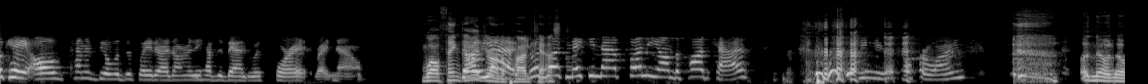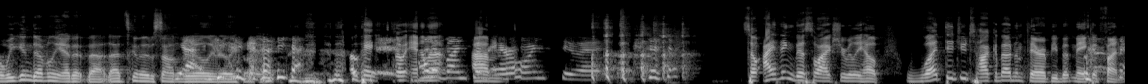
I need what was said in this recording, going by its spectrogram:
okay, I'll kind of deal with this later. I don't really have the bandwidth for it right now. Well thank So god you're yeah, on a good luck making that funny on the podcast. Being yourself for once. Uh, no, no, we can definitely edit that. That's going to sound Yeah. really, really funny. okay so Add a anna bunch of um, air horns to it. so i think this will actually really help what did you talk about in therapy but make it funny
